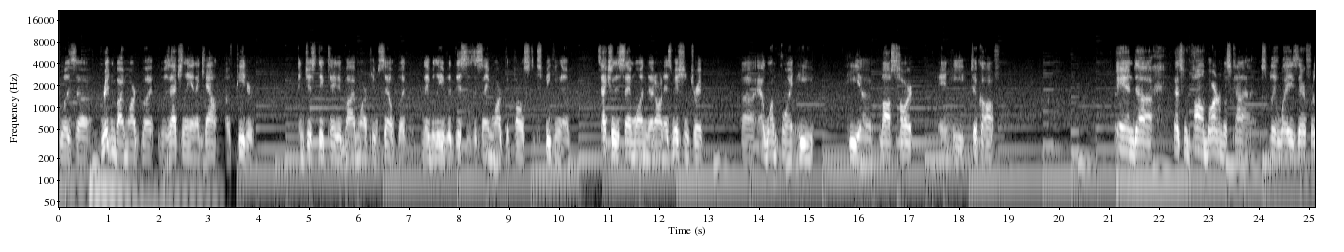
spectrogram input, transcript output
was uh, written by Mark, but was actually an account of Peter and just dictated by Mark himself. But they believe that this is the same Mark that Paul's speaking of. It's actually the same one that on his mission trip, uh, at one point he he uh, lost heart and he took off, and uh, that's when Paul and Barnabas kind of split ways there for a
